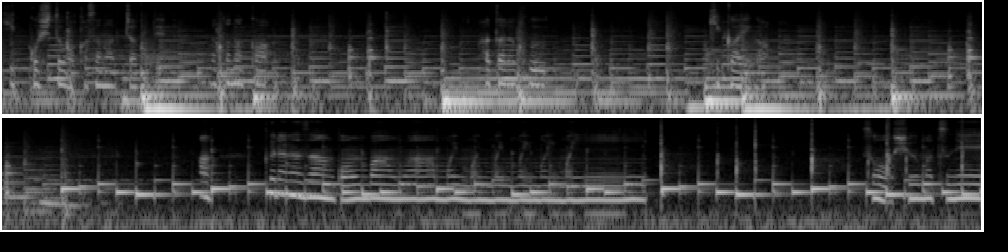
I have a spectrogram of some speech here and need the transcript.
引っ越しとが重なっちゃってなかなか働く機会が、さんこんばんは。もいもいもいもいもいもい。そう週末ね。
